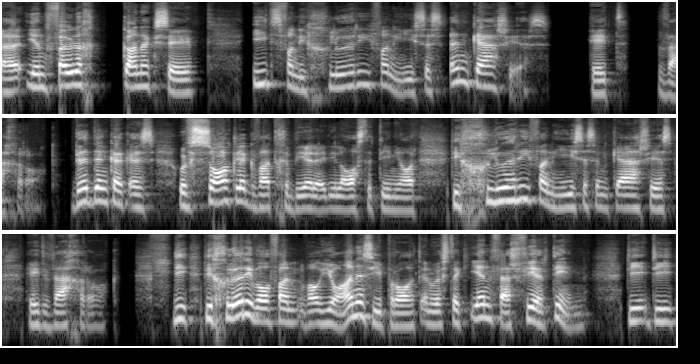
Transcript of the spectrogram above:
uh eenvoudig kan ek sê iets van die glorie van Jesus in Kersfees het weggeraak. Dit dink ek is hoofsaaklik wat gebeur het die laaste 10 jaar. Die glorie van Jesus in Kersfees het weggeraak. Die die glorie waarvan wel Johannes hier praat in hoofstuk 1 vers 14. Die die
